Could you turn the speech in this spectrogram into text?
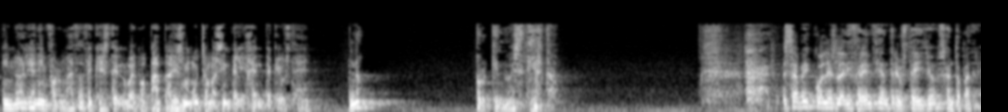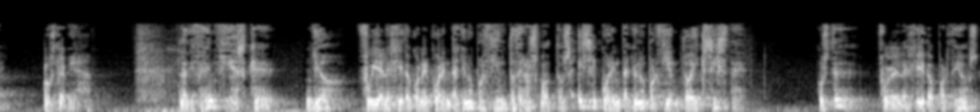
¿Y no le han informado de que este nuevo Papa es mucho más inteligente que usted? No porque no es cierto. ¿Sabe cuál es la diferencia entre usted y yo, Santo Padre? Usted dirá. La diferencia es que yo fui elegido con el 41% de los votos. Ese 41% existe. Usted fue elegido por Dios.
